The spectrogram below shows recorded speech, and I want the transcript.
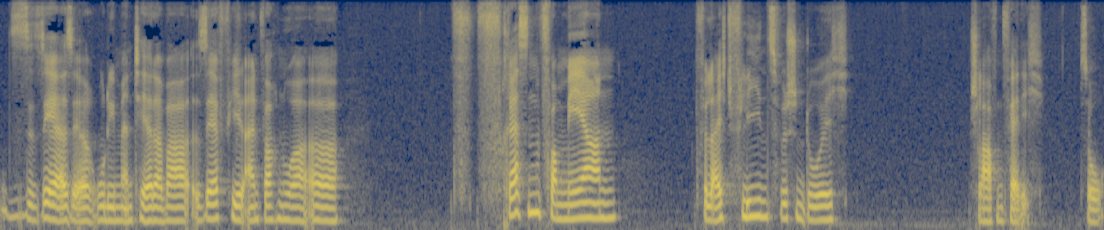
sehr, sehr rudimentär. Da war sehr viel einfach nur äh, fressen, vermehren, vielleicht fliehen zwischendurch, schlafen, fertig. So.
